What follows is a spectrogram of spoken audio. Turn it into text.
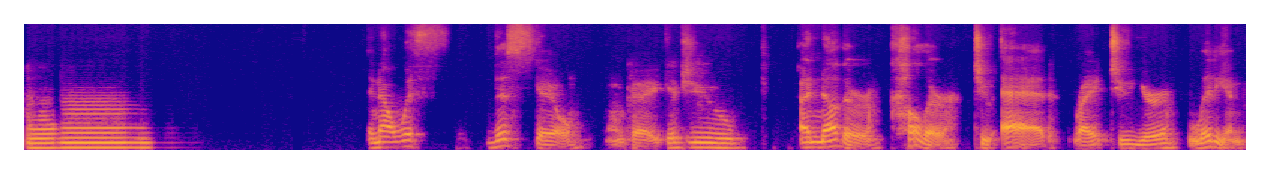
And now with this scale, okay, it gives you another color to add, right, to your Lydian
